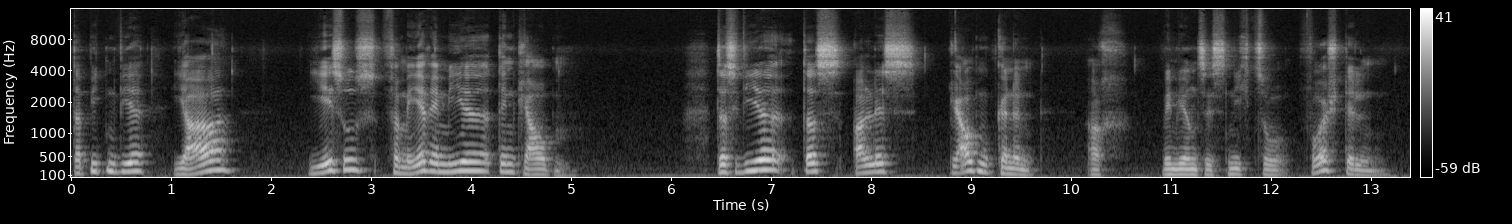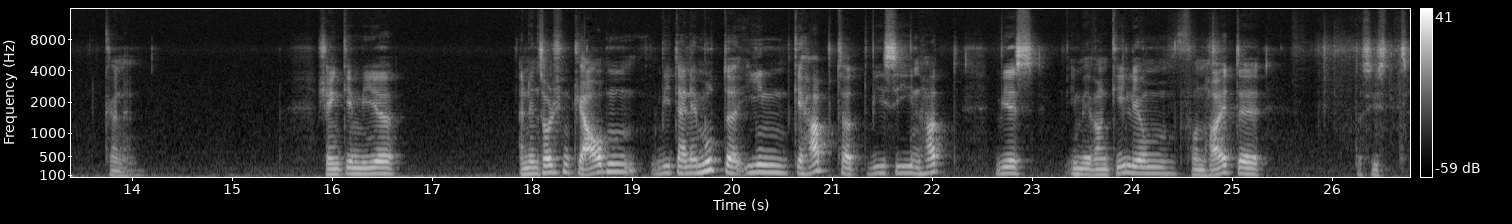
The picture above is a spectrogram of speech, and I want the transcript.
da bitten wir, ja, Jesus, vermehre mir den Glauben. Dass wir das alles glauben können, auch wenn wir uns es nicht so vorstellen können. Schenke mir einen solchen Glauben, wie deine Mutter ihn gehabt hat, wie sie ihn hat, wie es im Evangelium von heute, das ist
